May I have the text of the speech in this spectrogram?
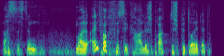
was das denn mal einfach physikalisch praktisch bedeutet.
